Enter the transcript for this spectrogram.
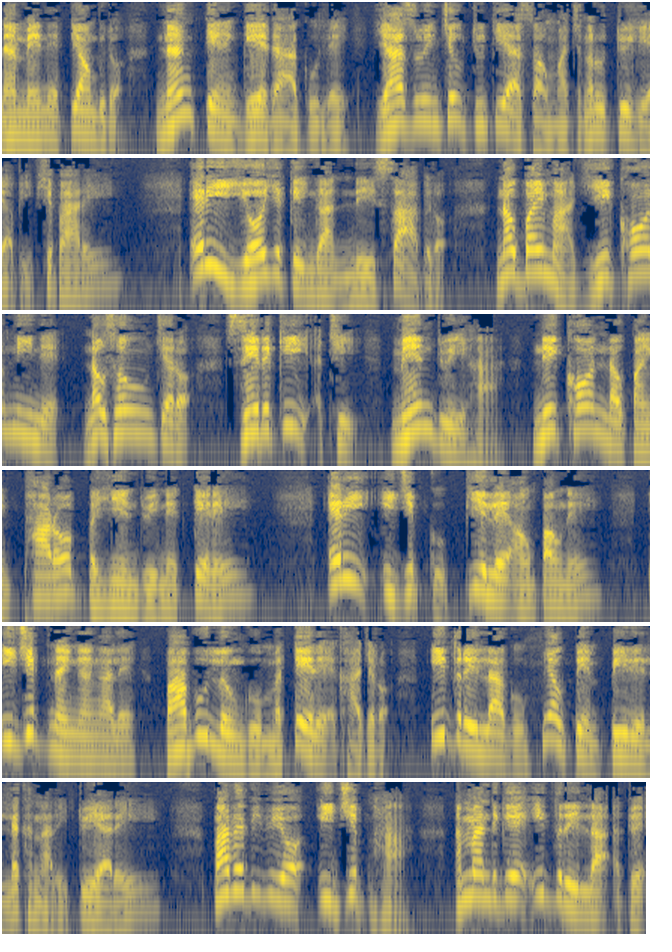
နာမည်နဲ့ပြောင်းပြီးတော့နန်းတင်ခဲ့တာကိုလေရာဇဝင်ကျုပ်ဒုတိယဆောင်မှာကျွန်တော်တို့တွေ့ကြရပြီဖြစ်ပါတယ် အဲ့ဒီယောယကိန်ကနေစပြီးတော့နောက်ပိုင်းမှာယေခေါနီနဲ့နောက်ဆုံးကျတော့ဇေဒကိအထိမင်းတွေဟာနေခေါနောက်ပိုင်းဖာရောဘရင်တွေနဲ့တဲ့တယ်အဲ့ဒီအီဂျစ်ကိုပြည်လဲအောင်ပေါင်းတယ်အီဂျစ်နိုင်ငံကလည်းဘာဘူးလုံကိုမတဲ့တဲ့အခါကျတော့ဣသရေလကိုမြှောက်ပင့်ပေးတဲ့လက္ခဏာတွေတွေ့ရတယ်။ဘာပဲဖြစ်ဖြစ်အီဂျစ်ဟာအမှန်တကယ်ဣသရေလအတွက်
